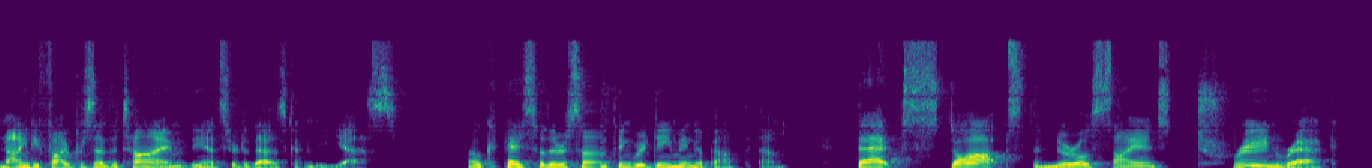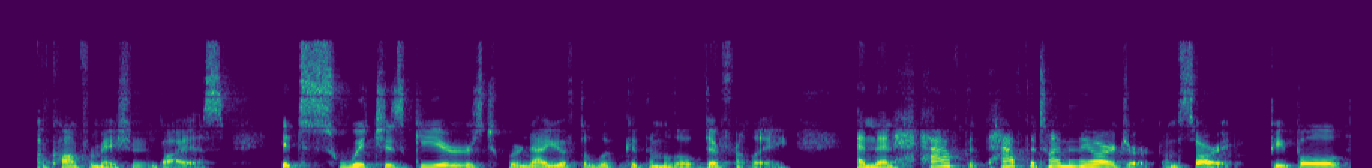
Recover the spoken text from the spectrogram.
95% of the time, the answer to that is going to be yes. Okay, so there's something redeeming about them. That stops the neuroscience train wreck of confirmation bias. It switches gears to where now you have to look at them a little differently. And then half the half the time they are a jerk. I'm sorry. People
